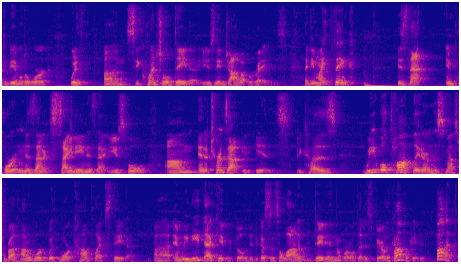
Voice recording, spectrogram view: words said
to be able to work with um, sequential data using Java arrays. And you might think, is that important? Is that exciting? Is that useful? Um, and it turns out it is, because we will talk later in the semester about how to work with more complex data. Uh, and we need that capability because there's a lot of data in the world that is fairly complicated. But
